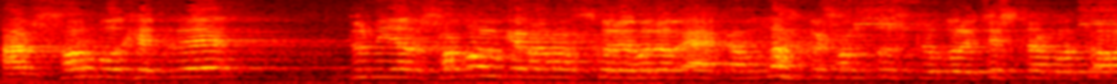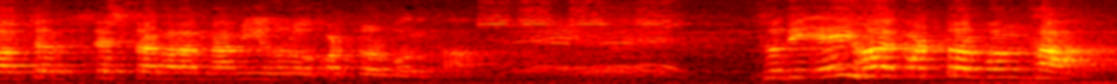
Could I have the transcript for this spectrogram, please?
আর সর্বক্ষেত্রে দুনিয়ার সকলকে নামাজ করে হলেও এক আল্লাহকে সন্তুষ্ট করে চেষ্টা করতে চেষ্টা করার নামই হলো কট্টরপন্থা। যদি এই হয় কট্টরপন্থা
